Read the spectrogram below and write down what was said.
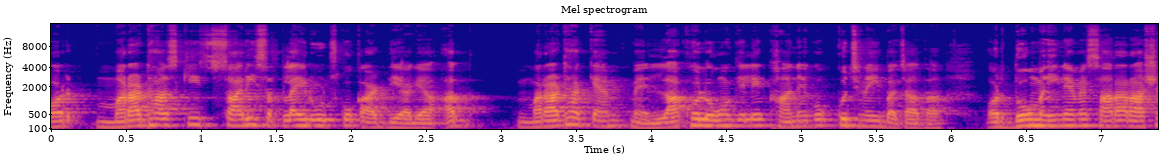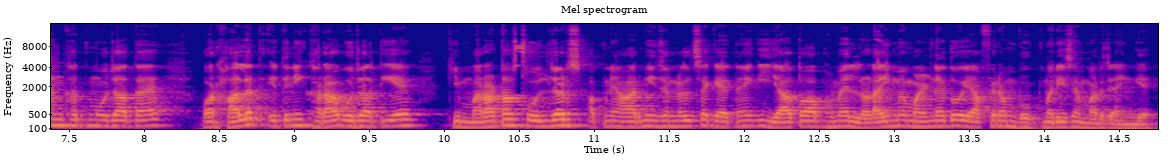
और मराठास की सारी सप्लाई रूट्स को काट दिया गया। अब मराठा कैंप में लाखों लोगों के लिए खाने को कुछ नहीं बचा था और दो महीने में सारा राशन खत्म हो जाता है और हालत इतनी खराब हो जाती है कि मराठा सोल्जर्स अपने आर्मी जनरल से कहते हैं कि या तो आप हमें लड़ाई में मरने दो या फिर हम भुखमरी से मर जाएँगे।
